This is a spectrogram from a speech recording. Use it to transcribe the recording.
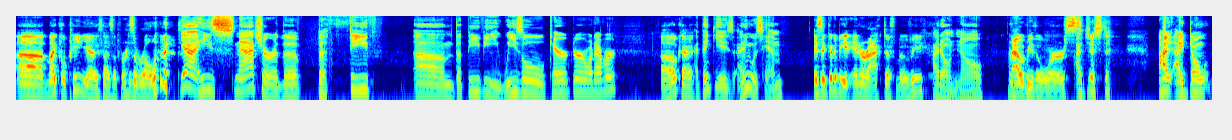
uh, Michael Pena has a has a role in it. Yeah, he's Snatcher, the the thief, um, the thievy weasel character or whatever. Oh, okay. I think he is. I think it was him. Is it gonna be an interactive movie? I don't know. That would be the worst. I just, I I don't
